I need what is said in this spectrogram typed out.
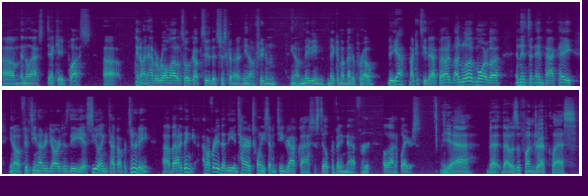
um, in the last decade plus, uh, you know, and have a role model to look up to that's just going to, you know, treat him, you know, maybe make him a better pro. But Yeah, I could see that, but I'd, I'd love more of a an instant impact. Hey, you know, 1500 yards is the ceiling type opportunity. Uh, but I think I'm afraid that the entire 2017 draft class is still preventing that for a lot of players. Yeah, that that was a fun draft class.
